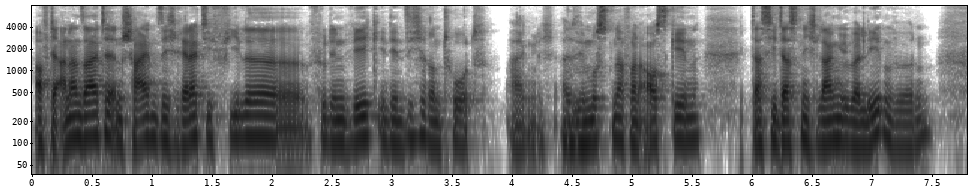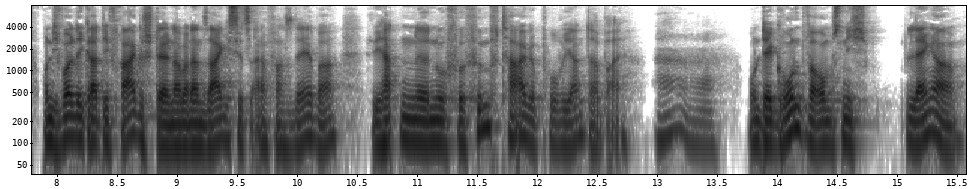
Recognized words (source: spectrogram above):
Auf der anderen Seite entscheiden sich relativ viele für den Weg in den sicheren Tod eigentlich. Also sie mussten davon ausgehen, dass sie das nicht lange überleben würden. Und ich wollte gerade die Frage stellen, aber dann sage ich es jetzt einfach selber. Sie hatten äh, nur für fünf Tage Proviant dabei. Ah, Und der Grund, warum es nicht länger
